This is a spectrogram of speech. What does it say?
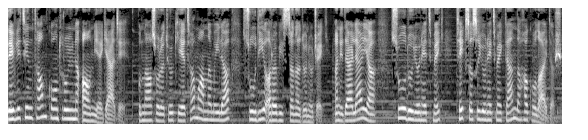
devletin tam kontrolüne almaya geldi. Bundan sonra Türkiye tam anlamıyla Suudi Arabistan'a dönecek. Hani derler ya Suud'u yönetmek Teksas'ı yönetmekten daha kolaydır.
